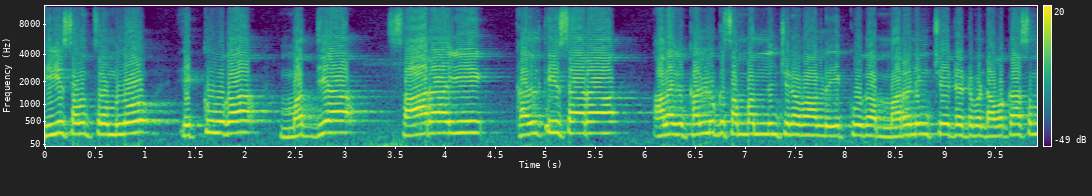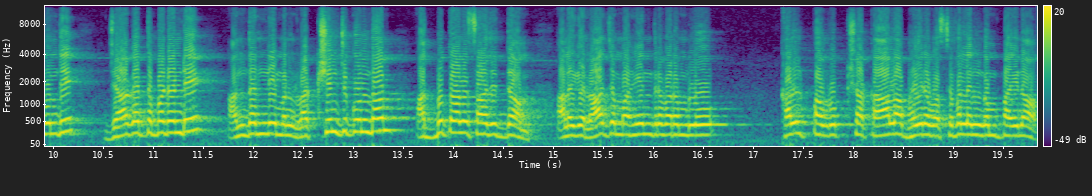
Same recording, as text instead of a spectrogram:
ఈ సంవత్సరంలో ఎక్కువగా మద్య సారాయి కల్తీ సారా అలాగే కళ్ళుకు సంబంధించిన వాళ్ళు ఎక్కువగా మరణించేటటువంటి అవకాశం ఉంది. జాగ్రత్త పడండి. అందరినీ మనం రక్షించుకుందాం అద్భుతాలు సాధిద్దాం. అలాగే రాజమహేంద్రవరంలో కల్ప వృక్ష కాల భైరవ శివలింగం పైన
